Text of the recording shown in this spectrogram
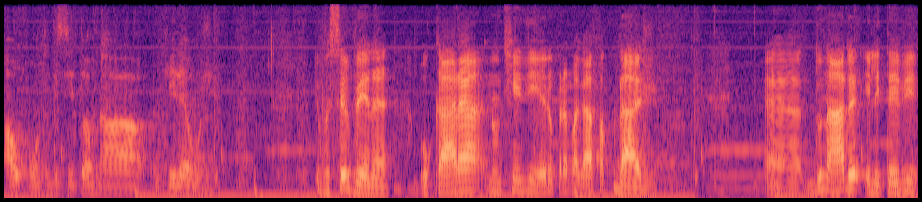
ao ponto de se tornar o que ele é hoje. E você vê, né? O cara não tinha dinheiro para pagar a faculdade. É, do nada, ele teve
